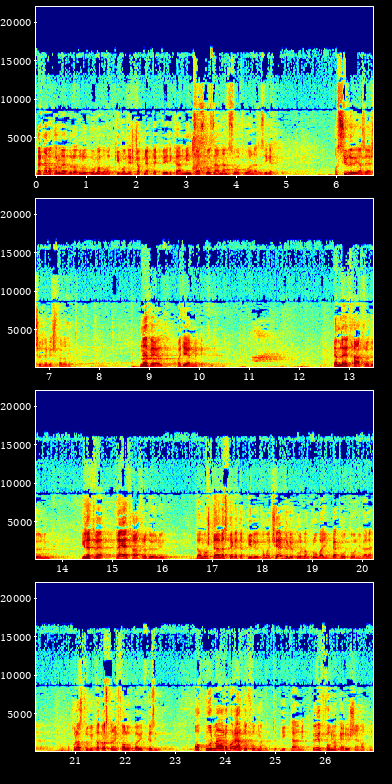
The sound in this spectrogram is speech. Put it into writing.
Mert nem akarom ebből a dologból magamat kivonni és csak nektek prédikálni, mintha ez hozzám nem szólt volna ez az ige. A szülője az elsődleges feladat. Neveld a gyermeket. Nem lehet hátradőlnünk. Illetve lehet hátradőlnünk, de a most elvesztegetett időt, ha majd serdülőkorban próbáljuk bepótolni vele, akkor azt fogjuk tapasztalni, hogy falokba ütközünk. Akkor már a barátok fognak diktálni. Ők fognak erősen hatni.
